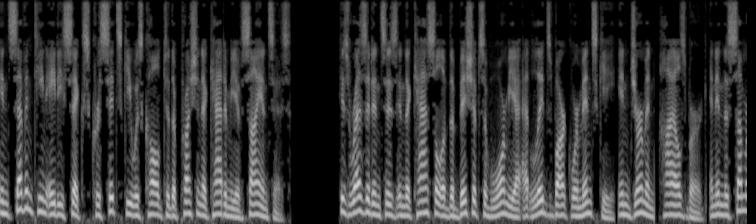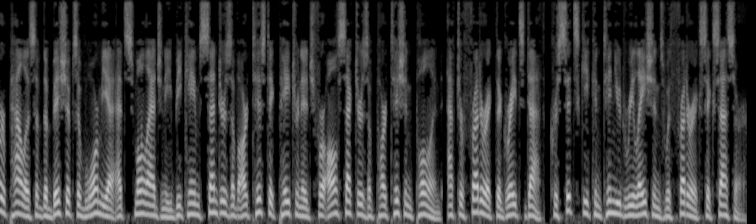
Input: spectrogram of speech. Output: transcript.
In 1786 Krasicki was called to the Prussian Academy of Sciences. His residences in the castle of the bishops of Warmia at Lidzbark-Warmiński in German, Heilsberg and in the summer palace of the bishops of Warmia at Smolajny became centers of artistic patronage for all sectors of partitioned Poland. After Frederick the Great's death, Krasicki continued relations with Frederick's successor.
